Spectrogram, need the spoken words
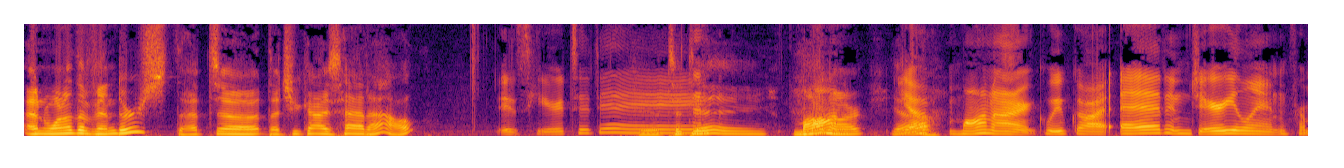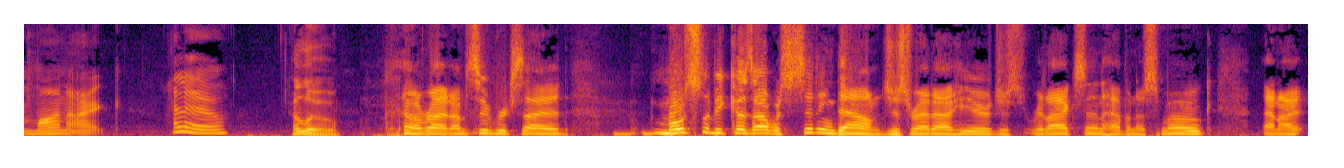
and one of the vendors that uh, that you guys had out is here today. here today, Mon- Monarch. yeah. Yep, Monarch. We've got Ed and Jerry Lynn from Monarch. Hello. Hello. All right, I'm super excited. Mostly because I was sitting down just right out here, just relaxing, having a smoke, and I,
